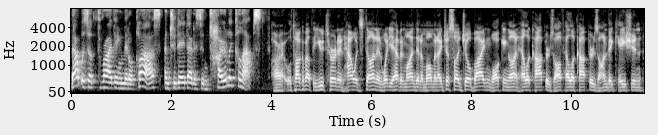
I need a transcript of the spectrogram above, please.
That was a thriving middle class, and today that has entirely collapsed. All right, we'll talk about the U turn and how it's done and what you have in mind in a moment. I just saw Joe Biden walking on helicopters, off helicopters, on vacation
